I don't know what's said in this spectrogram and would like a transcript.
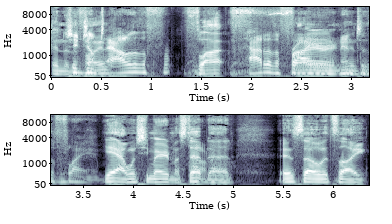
Into She jumped flame? out of the fr- Fly, out of the fryer Fire and into into the flame. Yeah, when she married my stepdad, and so it's like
